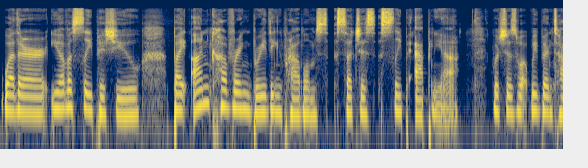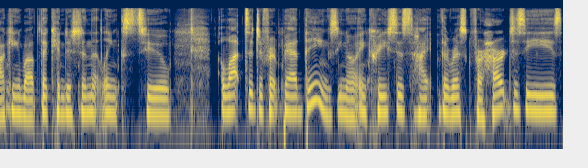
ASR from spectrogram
whether you have a sleep issue by uncovering breathing problems such as sleep apnea, which is what we've been talking about the condition that links to lots of different bad things, you know, increases high, the risk for heart disease,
